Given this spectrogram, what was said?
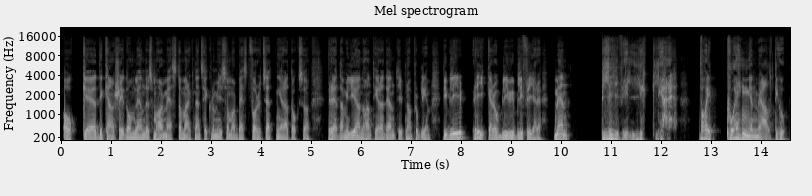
och eh, det kanske är de länder som har mest av marknadsekonomi som har bäst förutsättningar att också rädda miljön och hantera den typen av problem. Vi blir rikare och vi blir friare, men blir vi lyckligare? Vad är poängen med alltihop?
